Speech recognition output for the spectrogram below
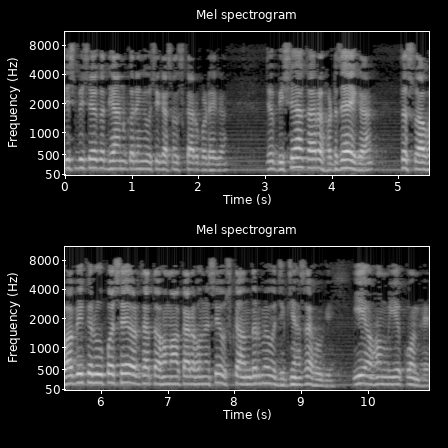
जिस विषय का ध्यान करेंगे, उसी का संस्कार बढ़ेगा। जो विषयाकार हट जाएगा तो स्वाभाविक रूप से अर्थात अहम आकार होने से उसका अंदर में वो जिज्ञासा होगी, ये अहम, ये कौन है?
